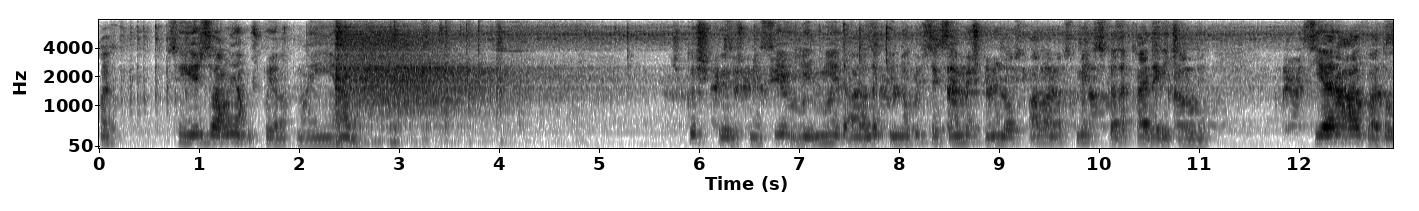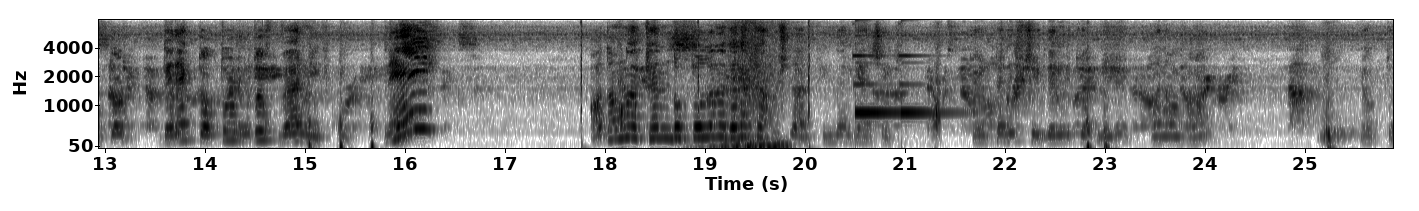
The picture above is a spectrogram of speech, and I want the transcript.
Bak seyirci salonu yapmış buraya bak manyağa bak. Çıkış görüşmesi 27 Aralık 1985 günü Los Alamos, Meksika'da kayda geçirildi. Sierra Alpha, Doktor, Denek Doktor Rudolf Wernick. Ne? Adamlar kendi doktorlarına denek yapmışlar. Filmler gerçek. Görüntülerde hiçbir şey delilik yok muydu? Oynama falan. Yoktu.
